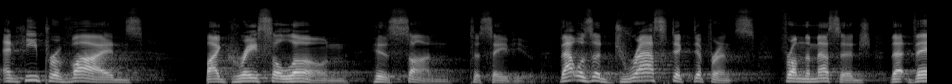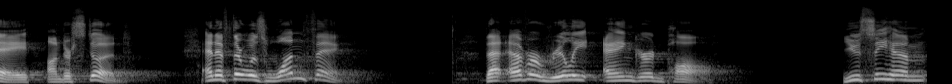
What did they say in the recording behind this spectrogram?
and he provides by grace alone his son to save you. That was a drastic difference from the message that they understood. And if there was one thing that ever really angered Paul, you see him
